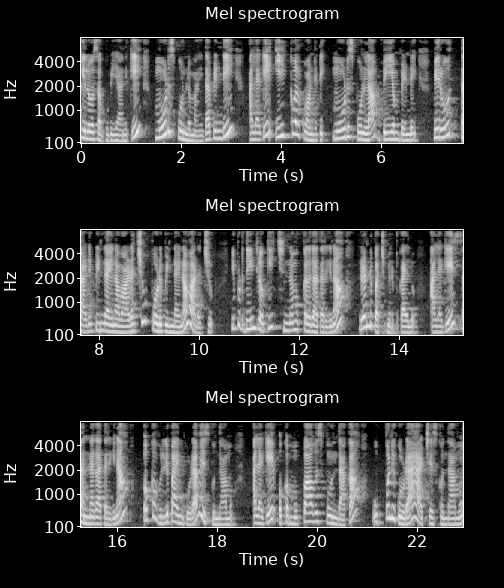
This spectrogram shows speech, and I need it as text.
కిలో సగ్గు బియ్యానికి మూడు స్పూన్లు మైదా పిండి అలాగే ఈక్వల్ క్వాంటిటీ మూడు స్పూన్ల బియ్యం పిండి. మీరు తడి పిండి అయినా వాడచ్చు పొడి పిండి అయినా వాడచ్చు. ఇప్పుడు దీంట్లోకి చిన్న ముక్కలుగా తరిగిన రెండు పచ్చిమిరపకాయలు అలాగే సన్నగా తరిగిన ఒక ఉల్లిపాయని కూడా వేసుకుందాము. అలాగే ఒక ముప్పావు స్పూన్ దాకా ఉప్పుని కూడా యాడ్ చేసుకుందాము.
